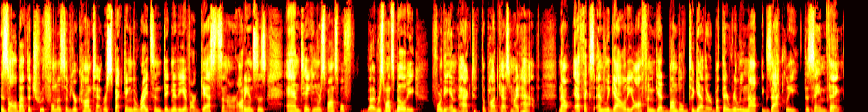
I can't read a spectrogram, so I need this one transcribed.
This is all about the truthfulness of your content, respecting the rights and dignity of our guests and our audiences, and taking responsible uh, responsibility for the impact the podcast might have. Now, ethics and legality often get bundled together, but they're really not exactly the same thing.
